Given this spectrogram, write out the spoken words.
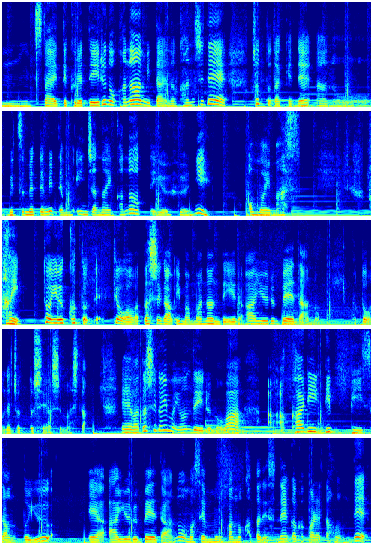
うん、伝えてくれているのかなみたいな感じでちょっとだけね、あのー、見つめてみてもいいんじゃないかなっていうふうに思います。はい。ということで、今日は私が今学んでいるアーユルベーダーのことをね、ちょっとシェアしました。えー、私が今読んでいるのは、あかりリッピーさんという、えー、アーユルベーダーの、まあ、専門家の方ですね、が書かれた本で、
